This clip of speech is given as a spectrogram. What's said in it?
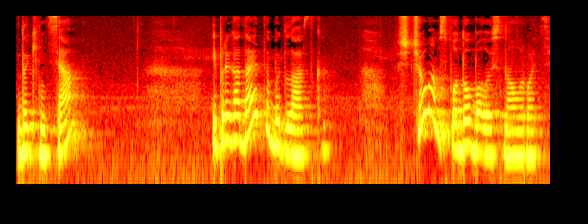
до кінця. І пригадайте, будь ласка, що вам сподобалось на уроці?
